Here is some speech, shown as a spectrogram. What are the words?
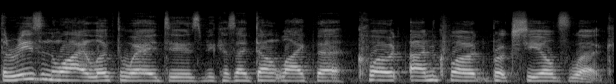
The reason why I look the way I do is because I don't like the quote unquote Brooke Shields look.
